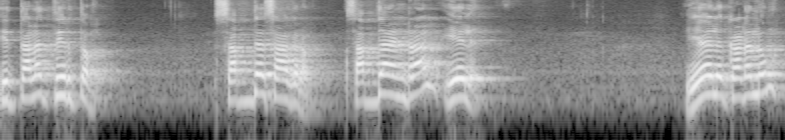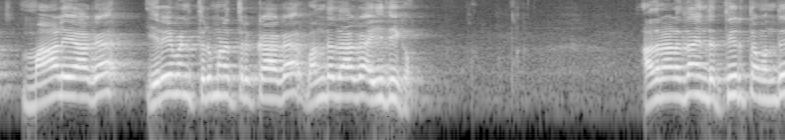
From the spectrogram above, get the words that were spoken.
இத்தல தீர்த்தம் சப்த சாகரம் சப்த என்றால் ஏழு. ஏழு கடலும் மாலையாக இறைவன் திருமணத்திற்காக வந்ததாக ஐதீகம். அதனால தான் இந்த தீர்த்தம் வந்து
